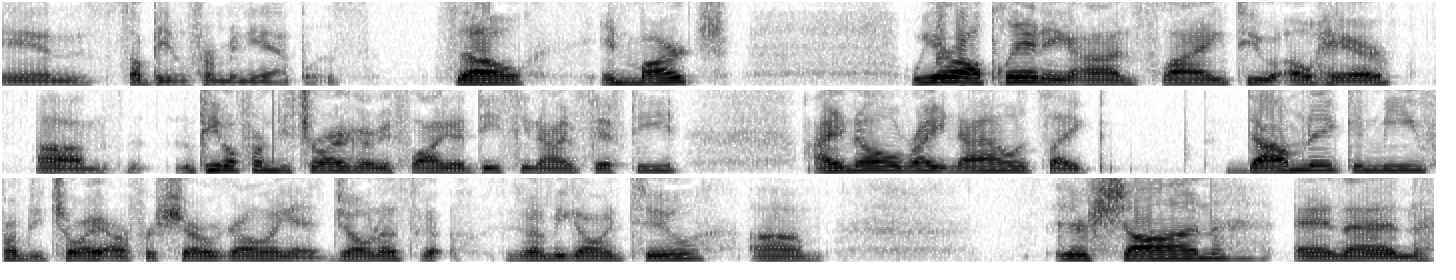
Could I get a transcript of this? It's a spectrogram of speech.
and some people from Minneapolis. So, in March, we are all planning on flying to O'Hare. Um, the people from Detroit are going to be flying a DC 950. I know right now it's like Dominic and me from Detroit are for sure going, and Jonah's going to be going too. Um, there's Sean, and then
